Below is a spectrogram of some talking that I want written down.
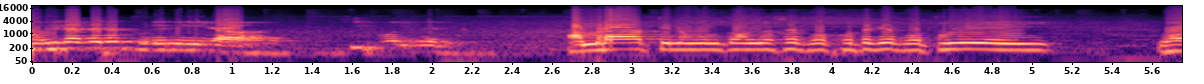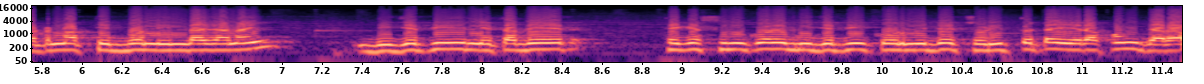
মহিলাদেরও তুলে নিয়ে যাওয়া হবে কি বলবেন? আমরা তৃণমূল কংগ্রেসের পক্ষ থেকে প্রথমেই এই ঘটনার তীব্র নিন্দা জানাই। বিজেপি নেতাদের থেকে শুরু করে বিজেপি কর্মীদের চরিত্রটাই এরকম, যারা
